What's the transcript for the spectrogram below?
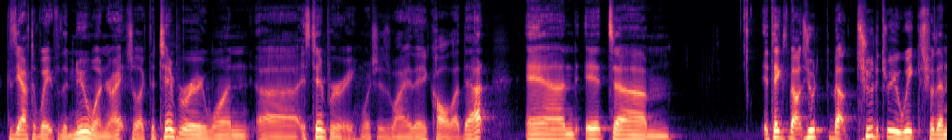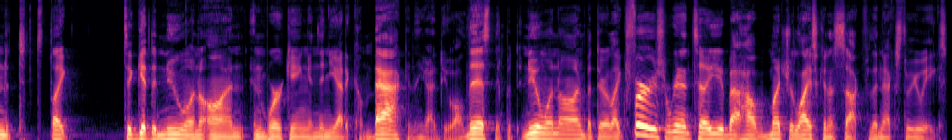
because you have to wait for the new one, right? So like the temporary one uh, is temporary, which is why they call it that, and it um, it takes about two about two to three weeks for them to like to get the new one on and working, and then you got to come back and they got to do all this. They put the new one on, but they're like, first, we're gonna tell you about how much your life's gonna suck for the next three weeks.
